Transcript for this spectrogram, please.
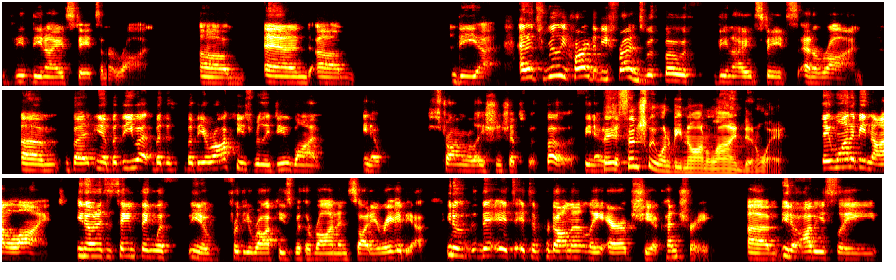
the, the United States and Iran, um, and um, the uh, and it's really hard to be friends with both the United States and Iran. Um, but you know, but the U.S. but the, but the Iraqis really do want you know strong relationships with both. You know, they just, essentially want to be non-aligned in a way they want to be non-aligned you know and it's the same thing with you know for the iraqis with iran and saudi arabia you know it's it's a predominantly arab shia country um, you know obviously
